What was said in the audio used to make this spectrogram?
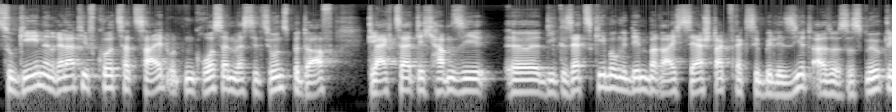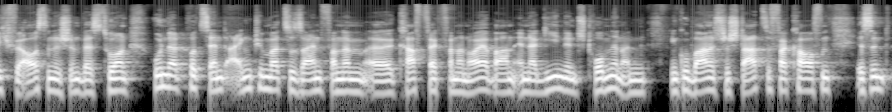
zu gehen in relativ kurzer Zeit und ein großer Investitionsbedarf. Gleichzeitig haben sie äh, die Gesetzgebung in dem Bereich sehr stark flexibilisiert. Also es ist möglich für ausländische Investoren 100 Prozent Eigentümer zu sein von einem äh, Kraftwerk von erneuerbaren Energien, den Strom dann an den kubanischen Staat zu verkaufen. Es sind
